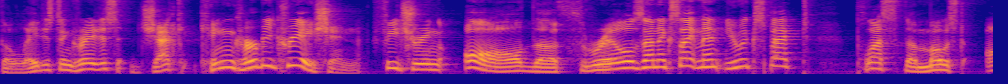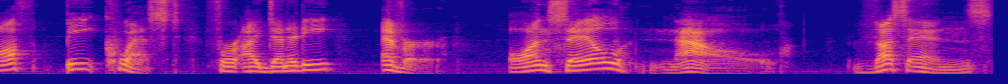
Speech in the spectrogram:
the latest and greatest Jack King Kirby creation, featuring all the thrills and excitement you expect, plus the most offbeat quest for identity ever. On sale now. Thus ends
